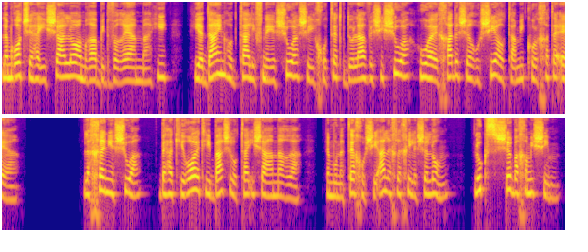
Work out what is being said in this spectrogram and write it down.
למרות שהאישה לא אמרה בדבריה מה היא, היא עדיין הודתה לפני ישוע שהיא חוטאת גדולה ושישוע הוא האחד אשר הושיע אותה מכל חטאיה. לכן ישוע, בהכירו את ליבה של אותה אישה אמר לה, אמונתך הושיעה לך לכי לשלום, לוקס 750.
